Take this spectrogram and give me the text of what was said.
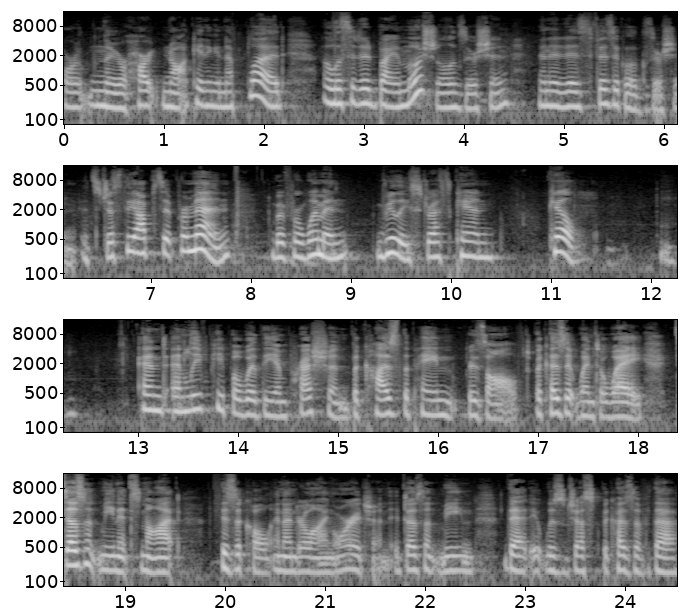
or your heart not getting enough blood elicited by emotional exertion than it is physical exertion. It's just the opposite for men, but for women, really, stress can kill. Mm-hmm. And, and leave people with the impression because the pain resolved, because it went away, doesn't mean it's not physical and underlying origin. It doesn't mean that it was just because of the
